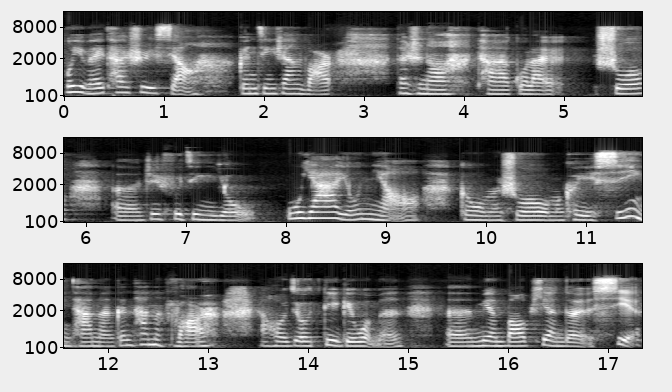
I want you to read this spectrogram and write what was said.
我以为他是想跟金山玩儿，但是呢，他过来说，呃，这附近有乌鸦有鸟，跟我们说我们可以吸引他们，跟他们玩儿，然后就递给我们，呃，面包片的蟹，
